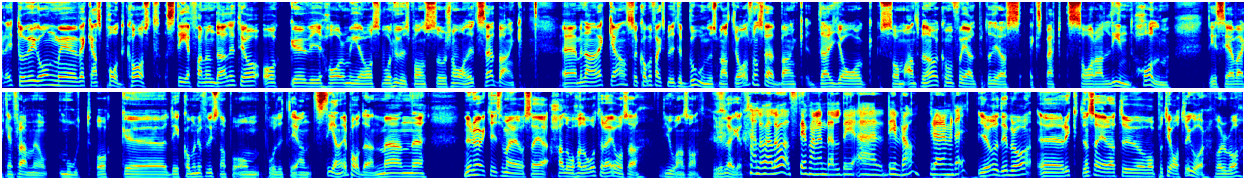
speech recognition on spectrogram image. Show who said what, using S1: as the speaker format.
S1: Härligt, då är vi igång med veckans podcast. Stefan Lundell heter jag och eh, vi har med oss vår huvudsponsor som vanligt, Swedbank. Eh, men denna veckan så kommer det faktiskt bli lite bonusmaterial från Swedbank där jag som entreprenör kommer få hjälp av deras expert Sara Lindholm. Det ser jag verkligen fram emot och eh, det kommer ni få lyssna på, om, på lite grann senare i podden. Men nu är det hög tid för mig att säga hallå hallå till dig Åsa Johansson. Hur är läget?
S2: Hallå, hallå, Stefan Lundell. Det är, det är bra. Hur är det med dig?
S1: Jo, det är bra. Eh, rykten säger att du var på teater igår. Var det bra?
